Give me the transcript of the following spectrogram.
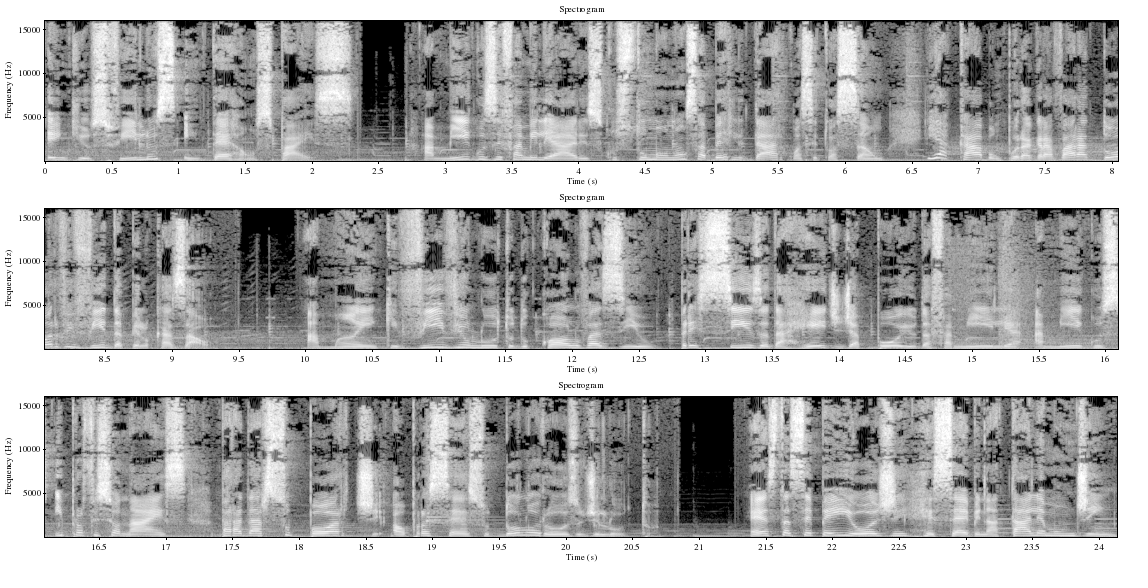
em que os filhos enterram os pais. Amigos e familiares costumam não saber lidar com a situação e acabam por agravar a dor vivida pelo casal. A mãe que vive o luto do colo vazio precisa da rede de apoio da família, amigos e profissionais para dar suporte ao processo doloroso de luto. Esta CPI hoje recebe Natália Mundim,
